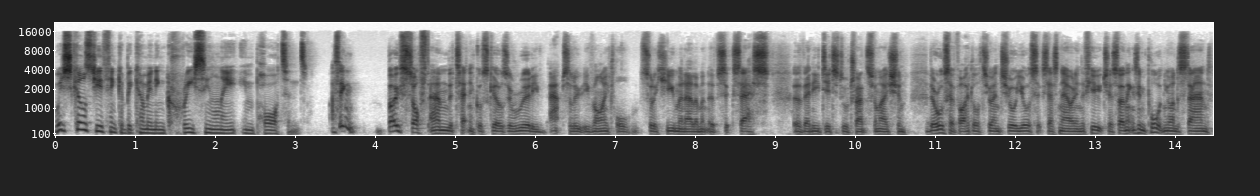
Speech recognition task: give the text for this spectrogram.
Which skills do you think are becoming increasingly important? I think both soft and the technical skills are really absolutely vital sort of human element of success of any digital transformation. They're also vital to ensure your success now and in the future. So i think it's important you understand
